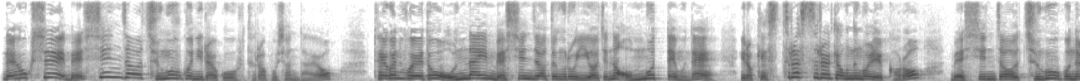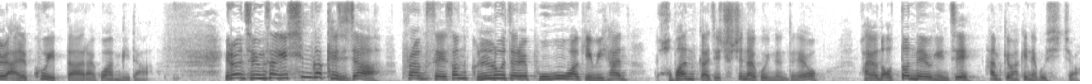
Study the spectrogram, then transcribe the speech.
네, 혹시 메신저 증후군이라고 들어보셨나요? 퇴근 후에도 온라인 메신저 등으로 이어지는 업무 때문에 이렇게 스트레스를 겪는 걸 일컬어 메신저 증후군을 앓고 있다라고 합니다. 이런 증상이 심각해지자 프랑스에선 근로자를 보호하기 위한 법안까지 추진하고 있는데요. 과연 어떤 내용인지 함께 확인해 보시죠.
